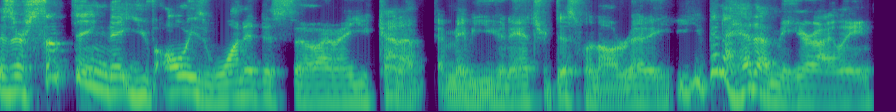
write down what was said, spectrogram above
Is there something that you've always wanted to sew? I mean, you kind of maybe you even answered this one already. You've been ahead of me here, Eileen,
